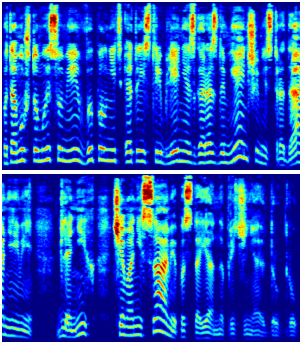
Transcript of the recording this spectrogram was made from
потому что мы сумеем выполнить это истребление с гораздо меньшими страданиями для них, чем они сами постоянно причиняют друг другу.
